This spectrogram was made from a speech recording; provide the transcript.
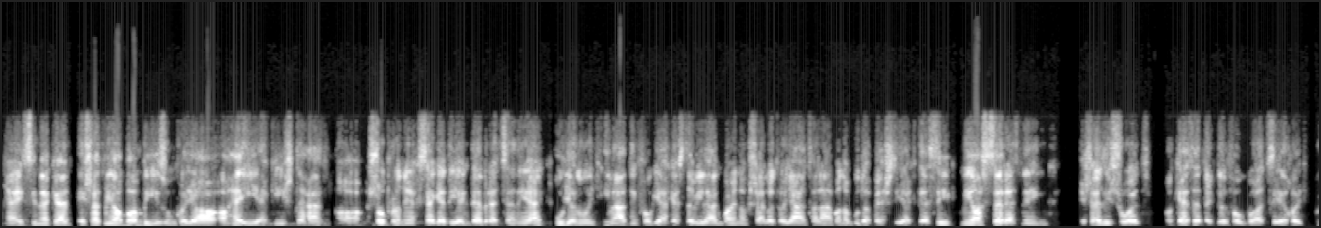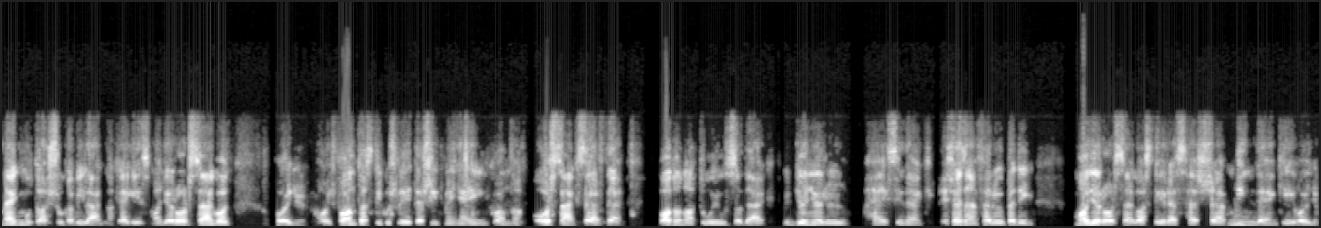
helyszíneket, és hát mi abban bízunk, hogy a, a helyiek is, tehát a soproniek, szegediek, debreceniek ugyanúgy imádni fogják ezt a világbajnokságot, vagy általában a budapestiek teszik. Mi azt szeretnénk, és ez is volt a kezdetektől fogva a cél, hogy megmutassuk a világnak egész Magyarországot, hogy, hogy fantasztikus létesítményeink vannak országszerte, vadonatúj úszodák, gyönyörű helyszínek, és ezen felül pedig Magyarország azt érezhesse mindenki, hogy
